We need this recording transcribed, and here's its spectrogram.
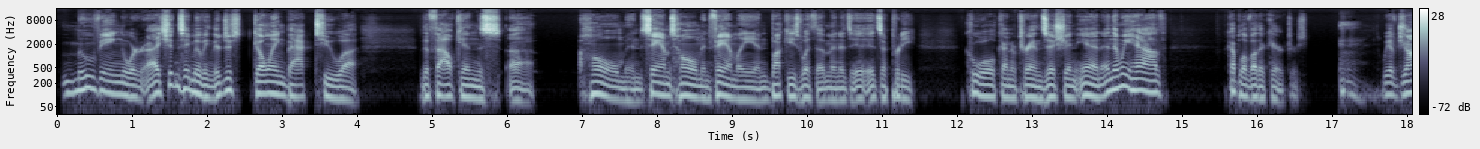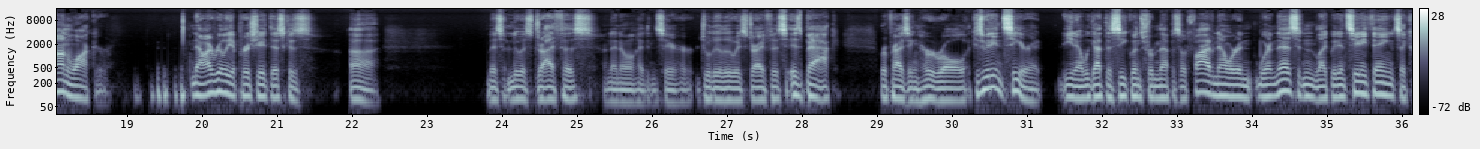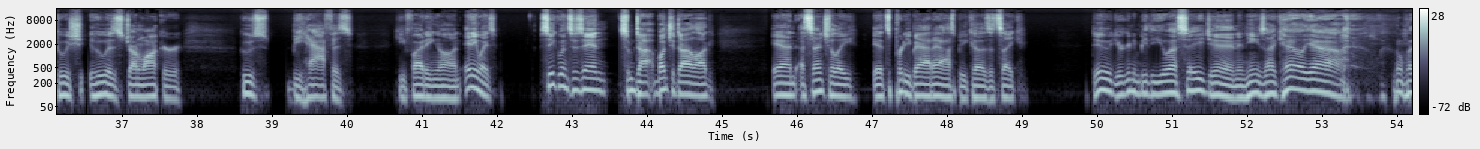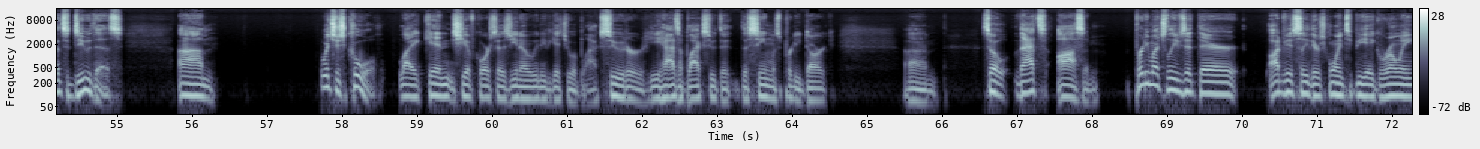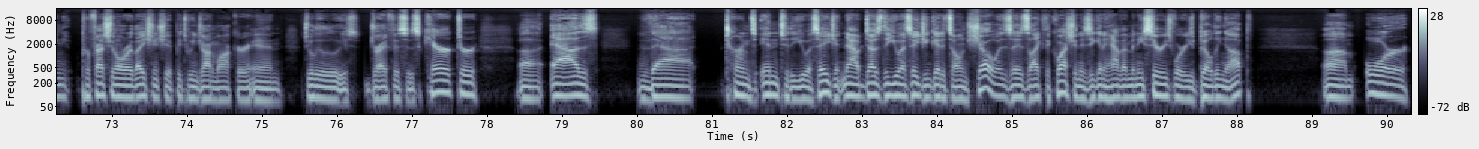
moving or I shouldn't say moving. They're just going back to uh the Falcons uh home and Sam's home and family and Bucky's with them and it's it's a pretty cool kind of transition in. And then we have a couple of other characters. we have John Walker. Now I really appreciate this because uh, Miss Louis Dreyfus, and I know I didn't say her, Julia Louis Dreyfus is back reprising her role because we didn't see her at you know we got the sequence from episode five now we're in we're in this and like we didn't see anything. It's like who is she, who is john walker? Whose behalf is he fighting on? Anyways sequence is in some di- a bunch of dialogue and essentially it's pretty badass because it's like, dude, you're going to be the U.S. agent, and he's like, hell yeah, let's do this, um, which is cool. Like, and she of course says, you know, we need to get you a black suit, or he has a black suit. That the scene was pretty dark. Um, so that's awesome. Pretty much leaves it there. Obviously, there's going to be a growing professional relationship between John Walker and Julia Louis Dreyfus's character uh, as that turns into the U.S. agent. Now, does the U.S. agent get its own show? Is is like the question? Is he going to have a mini series where he's building up Um, or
